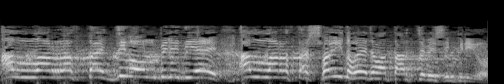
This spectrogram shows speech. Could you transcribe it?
আল্লাহর রাস্তায় জীবন বিলি দিয়ে আল্লাহর রাস্তায় শহীদ হয়ে যাওয়া তার চেয়ে বেশি প্রিয়।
